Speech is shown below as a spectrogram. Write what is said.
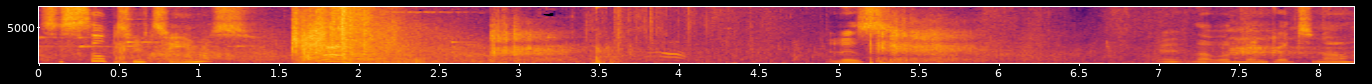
Is this still two teams? It is. Okay, that would have been good to know.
